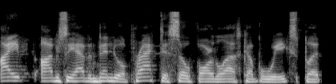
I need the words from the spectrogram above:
I obviously haven't been to a practice so far the last couple weeks, but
